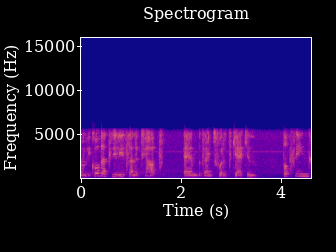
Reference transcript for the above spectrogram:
Um, ik hoop dat jullie iets aan het gehad. En bedankt voor het kijken. Tot ziens.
